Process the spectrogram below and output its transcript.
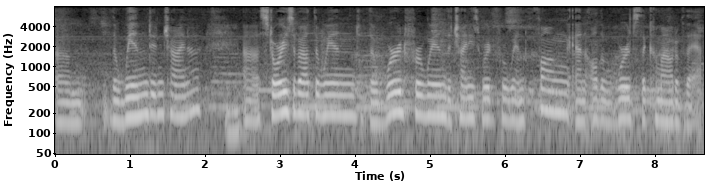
um, the wind in China, uh, stories about the wind, the word for wind, the Chinese word for wind, feng, and all the words that come out of that.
